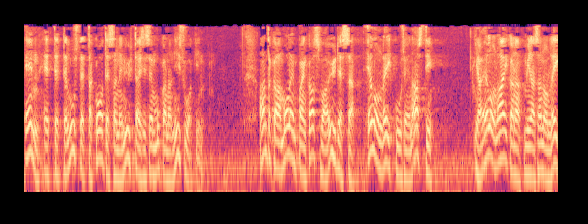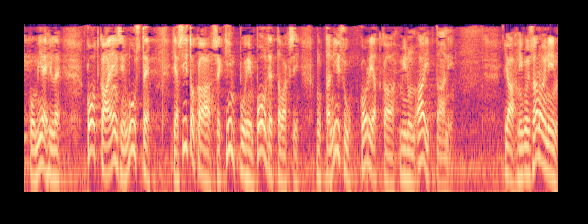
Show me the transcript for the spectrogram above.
en, ettette lustetta kootessanne yhtäisi sen mukana nisuakin. Antakaa molempain kasvaa yhdessä elon leikkuuseen asti, ja elon aikana minä sanon leikkuu miehille, kootkaa ensin luste ja sitokaa se kimppuihin poltettavaksi, mutta nisu korjatkaa minun aittaani. Ja niin kuin sanoin, niin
